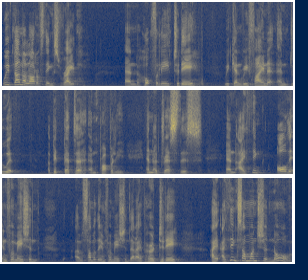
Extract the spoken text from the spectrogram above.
we've done a lot of things right, and hopefully today we can refine it and do it a bit better and properly and address this. And I think all the information, um, some of the information that I've heard today, I, I think someone should know.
